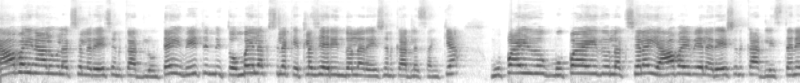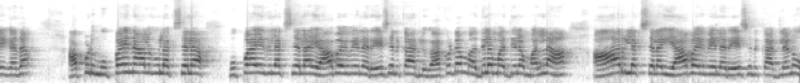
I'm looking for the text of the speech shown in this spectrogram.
యాభై నాలుగు లక్షల రేషన్ కార్డులు ఉంటాయి. వీటిని తొంభై లక్షలకు ఎట్లా చేరిందో రేషన్ కార్డుల సంఖ్య? ముప్పై ఐదు ముప్పై ఐదు లక్షల యాభై వేల రేషన్ కార్డులు ఇస్తేనే కదా అప్పుడు ముప్పై నాలుగు లక్షల ముప్పై ఐదు లక్షల యాభై వేల రేషన్ కార్డులు కాకుండా మధ్యలో మధ్యలో మళ్ళా ఆరు లక్షల యాభై వేల రేషన్ కార్డులను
